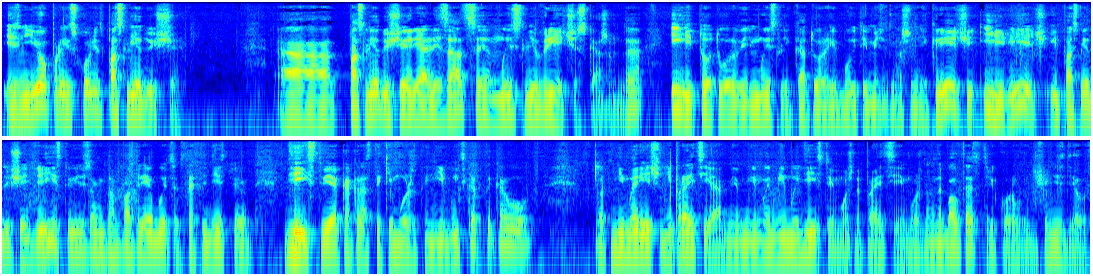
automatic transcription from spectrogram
из нее происходит последующее. А, последующая реализация мысли в речи, скажем. Да? И тот уровень мысли, который будет иметь отношение к речи, и речь, и последующее действие, если он там потребуется. Кстати, действие, действие как раз-таки может и не быть как такового. Вот мимо речи не пройти, а мимо, мимо действий можно пройти. Можно наболтать с трикорову, ничего не сделать.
